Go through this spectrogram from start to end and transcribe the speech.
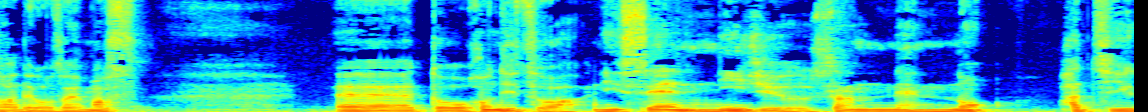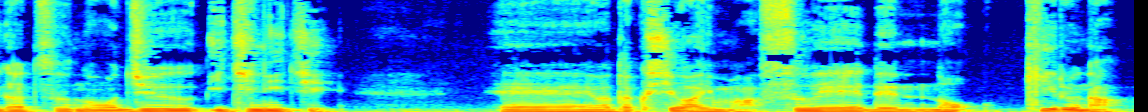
沢でございます。えっ、ー、と、本日は2023年の8月の11日、えー、私は今、スウェーデンのキルナ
